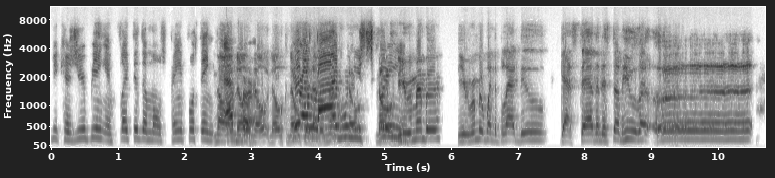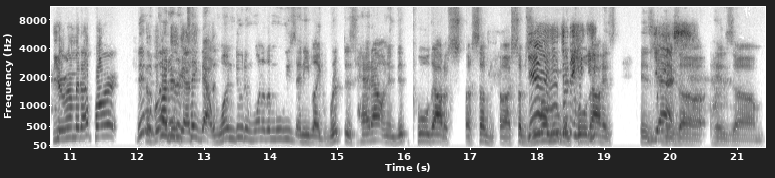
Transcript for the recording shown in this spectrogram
because you're being inflicted the most painful thing No, ever. no, no, no, no. You're 'cause I alive remember- when no, you No, scream. do you remember? Do you remember when the black dude got stabbed in the stomach? He was like, uh, you remember that part? Didn't The the, black dude predator got- take that one dude in one of the movies and he like ripped his head out and then pulled out a, s- a sub uh, sub zero Yeah, he move did- and pulled he- out his his Yes. his uh his um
